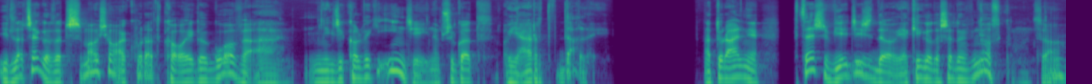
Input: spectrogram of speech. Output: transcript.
I dlaczego zatrzymał się akurat koło jego głowy, a nie gdziekolwiek indziej, na przykład o yard dalej? Naturalnie chcesz wiedzieć, do jakiego doszedłem wniosku, co?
